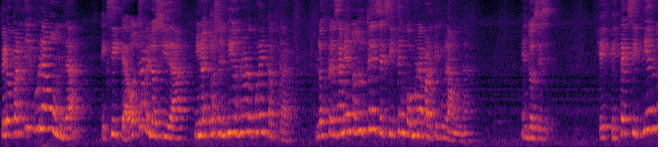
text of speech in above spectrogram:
Pero partícula onda existe a otra velocidad y nuestros sentidos no lo pueden captar. Los pensamientos de ustedes existen como una partícula onda. Entonces, e, está existiendo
